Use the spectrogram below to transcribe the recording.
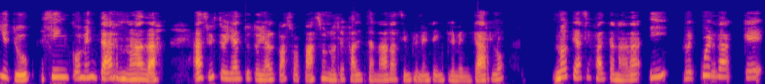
YouTube sin comentar nada. Has visto ya el tutorial paso a paso, no te falta nada, simplemente implementarlo. No te hace falta nada y recuerda que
